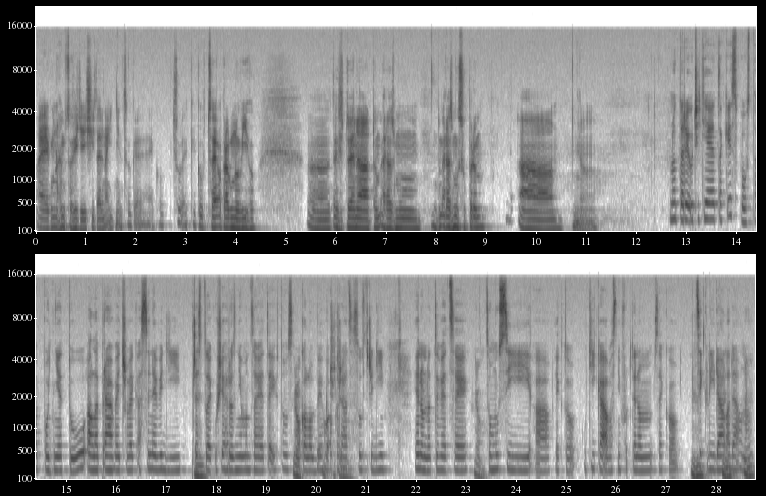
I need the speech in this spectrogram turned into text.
a je jako mnohem složitější tady najít něco, kde jako člověk, jako co je opravdu novýho. Uh, takže to je na tom Erasmu, na tom Erasmu super. A no, No tady určitě je taky spousta podnětů, ale právě člověk asi nevidí, přesto hmm. jak už je hrozně moc zajetý v tom svém koloběhu a pořád se soustředí jenom na ty věci, jo. co musí a jak to utíká a vlastně furt jenom se jako mm-hmm. cyklí dál mm-hmm. a mhm. dál. No. Mm-hmm.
